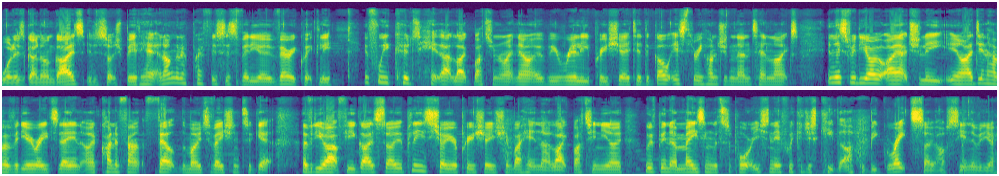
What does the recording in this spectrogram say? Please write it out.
What is going on guys, it is Such here and I'm going to preface this video very quickly. If we could hit that like button right now it would be really appreciated. The goal is 310 likes. In this video I actually, you know, I didn't have a video ready today and I kind of found, felt the motivation to get a video out for you guys. So please show your appreciation by hitting that like button, you know. We've been amazing with support recently. If we could just keep that up it'd be great. So I'll see you in the video.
